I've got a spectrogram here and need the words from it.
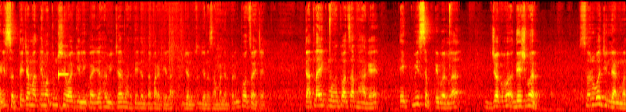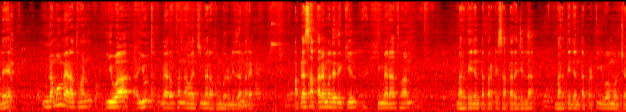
आणि सत्तेच्या माध्यमातून सेवा केली पाहिजे हा विचार भारतीय जनता पार्टीला जन जनसामान्यांपर्यंत पोहोचायचा आहे. त्यातला एक महत्त्वाचा भाग आहे एकवीस सप्टेंबरला जगभर देशभर सर्व जिल्ह्यांमध्ये नमो मॅरेथॉन युवा यूथ मॅरेथॉन नावाची मॅरेथॉन भरवली जाणार आहे. आपल्या साताऱ्यामध्ये देखील ही मॅरेथॉन भारतीय जनता पार्टी सातारा जिल्हा भारतीय जनता पार्टी युवा मोर्चा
